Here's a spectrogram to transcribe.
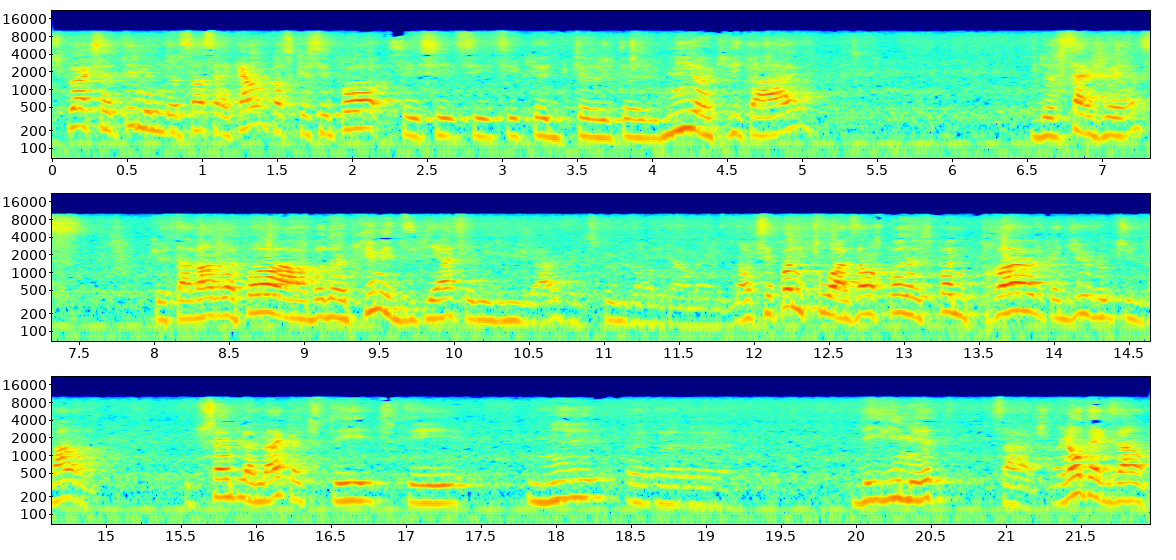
Tu peux accepter 1950 parce que c'est pas. C'est que tu as mis un critère de sagesse que tu ne vendrais pas en bas d'un prix, mais 10 piastres c'est négligeable, tu peux le vendre quand même. Donc, ce n'est pas une toison, ce n'est pas, une preuve que Dieu veut que tu le vendes. C'est tout simplement que tu t'es mis euh, euh, des limites sages. Un autre exemple,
